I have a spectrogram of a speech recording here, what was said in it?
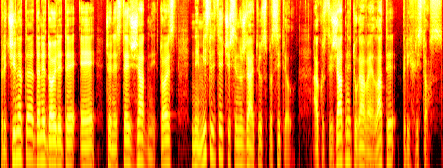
Причината да не дойдете е, че не сте жадни, т.е. не мислите, че се нуждаете от Спасител. Ако сте жадни, тогава елате при Христос.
